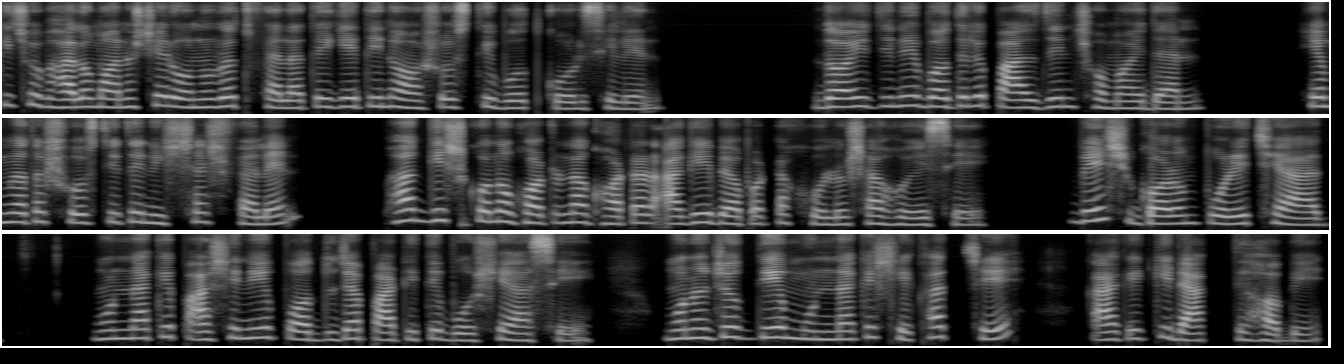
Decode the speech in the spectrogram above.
কিছু ভালো মানুষের অনুরোধ ফেলাতে গিয়ে তিনি অস্বস্তি বোধ করছিলেন। দশ দিনের বদলে পাঁচ দিন সময় দেন। হেমলতা স্বস্তিতে নিঃশ্বাস ফেলেন। ভাগ্যিস কোনো ঘটনা ঘটার আগেই ব্যাপারটা খোলসা হয়েছে। বেশ গরম পড়েছে আজ। মুন্নাকে পাশে নিয়ে পদ্মজা পাটিতে বসে আছে। মনোযোগ দিয়ে মুন্নাকে শেখাচ্ছে কাকে কি ডাকতে হবে।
